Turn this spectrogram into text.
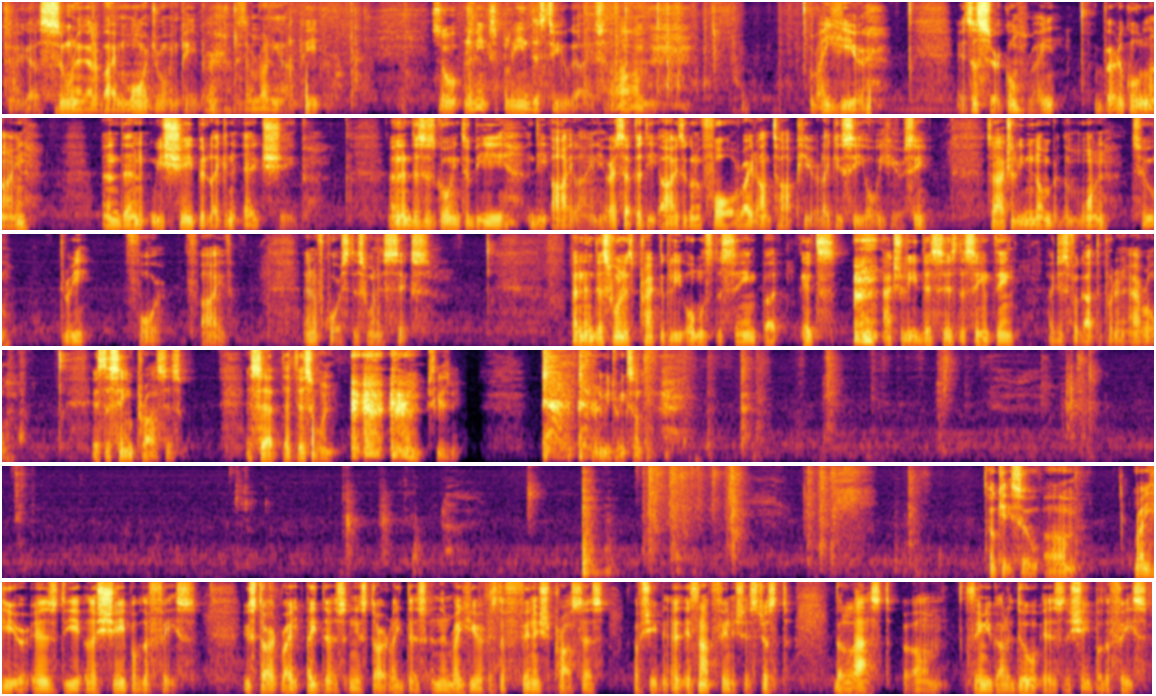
I gotta soon. I gotta buy more drawing paper because I'm running out of paper. So let me explain this to you guys. Um, right here, it's a circle, right? Vertical line and then we shape it like an egg shape. And then this is going to be the eye line here, except that the eyes are going to fall right on top here, like you see over here, see? So I actually number them, one, two, three, four, five, and of course this one is six. And then this one is practically almost the same, but it's actually, this is the same thing. I just forgot to put an arrow. It's the same process except that this one, excuse me, let me drink something. Okay, so um, right here is the, the shape of the face. You start right like this, and you start like this, and then right here is the finished process of shaping. It's not finished. It's just the last um, thing you got to do is the shape of the face.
